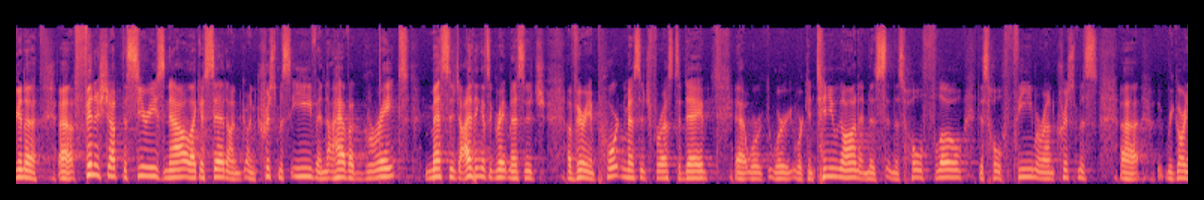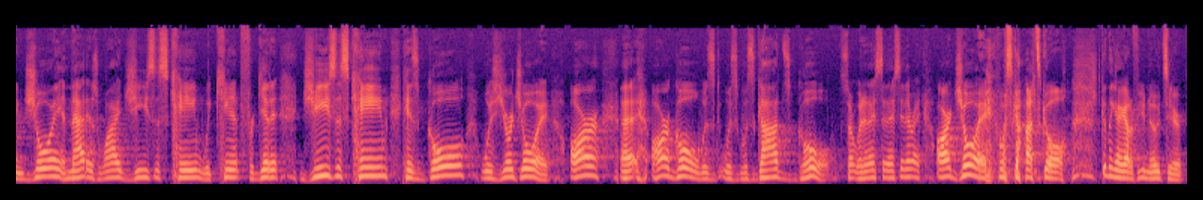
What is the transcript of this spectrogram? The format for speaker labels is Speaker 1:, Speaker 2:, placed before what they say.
Speaker 1: We're going to uh, finish up the series now, like I said, on, on Christmas Eve, and I have a great message. I think it's a great message, a very important message for us today. Uh, we're, we're, we're continuing on in this, in this whole flow, this whole theme around Christmas uh, regarding joy, and that is why Jesus came. We can't forget it. Jesus came, his goal was your joy. Our, uh, our goal was, was, was God's goal. Sorry, what did I say? Did I say that right? Our joy was God's goal. Good thing I got a few notes here.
